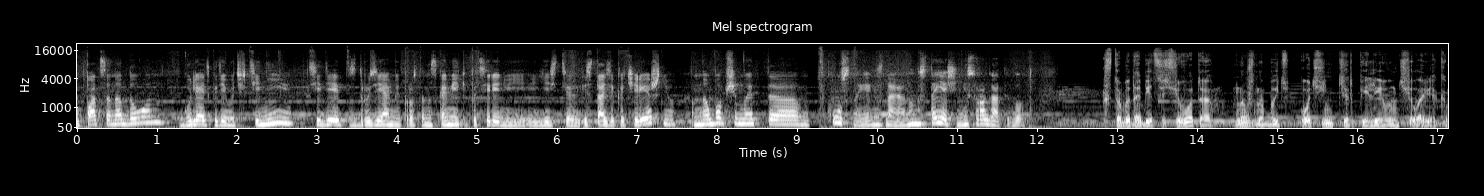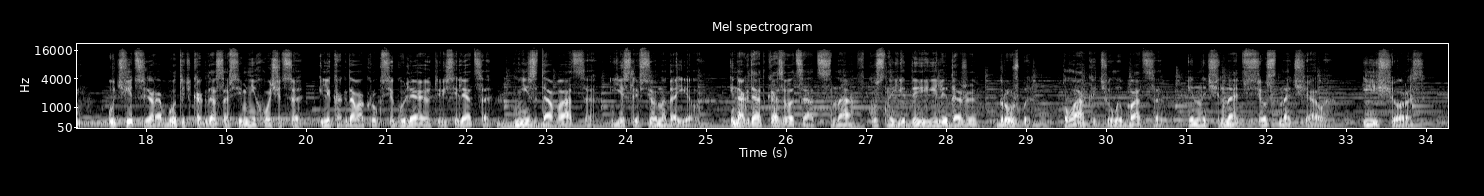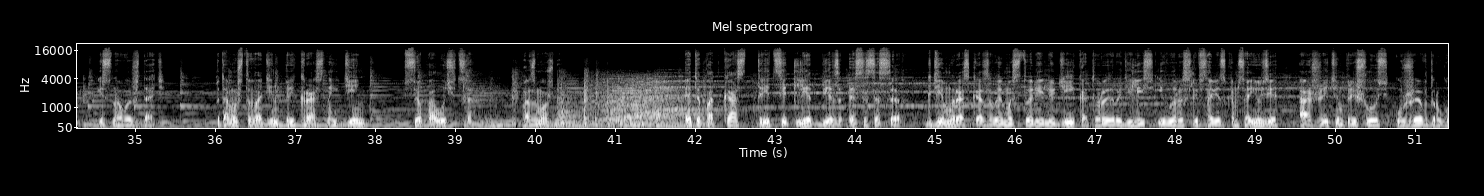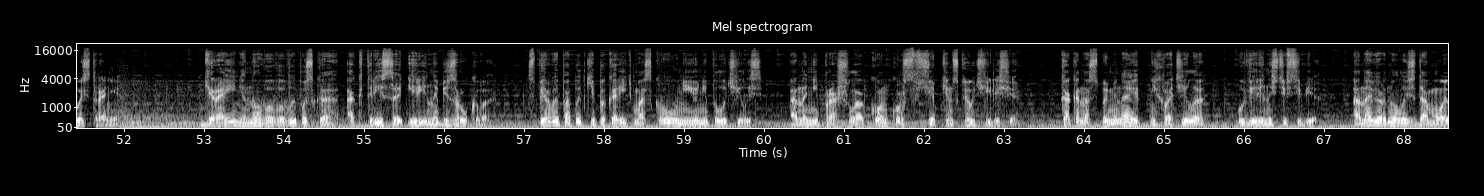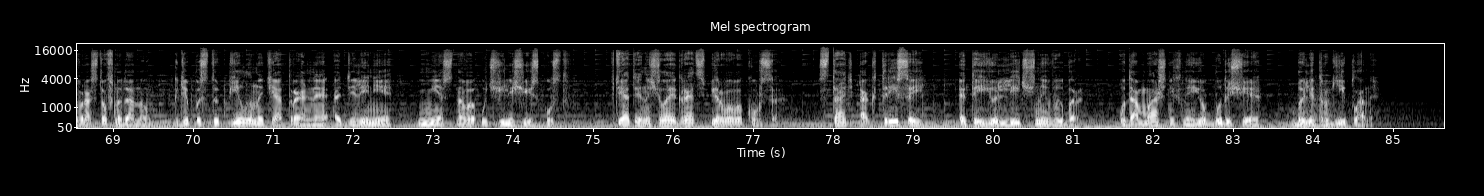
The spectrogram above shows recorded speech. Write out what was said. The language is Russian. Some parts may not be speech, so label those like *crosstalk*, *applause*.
Купаться на Дон, гулять где-нибудь в тени, сидеть с друзьями просто на скамейке под сиренью, есть из тазика черешню. Но, в общем, это вкусно, я не знаю, оно настоящее, не суррогаты, вот. Чтобы добиться чего-то, нужно быть очень терпеливым человеком. Учиться и работать, когда совсем не хочется, или когда вокруг все гуляют и веселятся. Не сдаваться, если все надоело. Иногда отказываться от сна, вкусной еды или даже дружбы – плакать, улыбаться и начинать все сначала. И еще раз. И снова ждать. Потому что в один прекрасный день все получится. Возможно. Это подкаст «30 лет без СССР», где мы рассказываем истории людей, которые родились и выросли в Советском Союзе, а жить им пришлось уже в другой стране. Героиня нового выпуска – актриса Ирина Безрукова – с первой попытки покорить Москву у нее не получилось. Она не прошла конкурс в Щепкинское училище. Как она вспоминает, не хватило уверенности в себе. Она вернулась домой в Ростов-на-Дону, где поступила на театральное отделение местного училища искусств. В театре начала играть с первого курса. Стать актрисой – это ее личный выбор. У домашних на ее будущее были другие планы –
